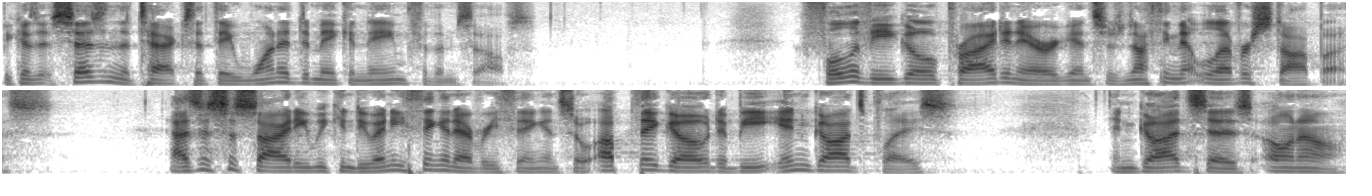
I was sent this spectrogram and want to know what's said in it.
because it says in the text that they wanted to make a name for themselves. Full of ego, pride, and arrogance, there's nothing that will ever stop us. As a society, we can do anything and everything, and so up they go to be in God's place. And God says, Oh no,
